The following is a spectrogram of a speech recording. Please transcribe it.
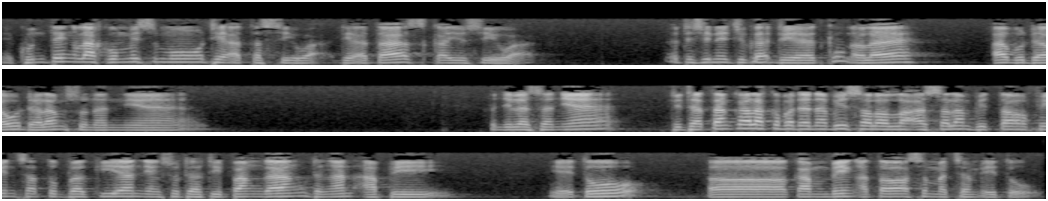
Guntinglah kumismu di atas siwa, di atas kayu siwa. Di sini juga dilihatkan oleh Abu Dawud dalam sunannya. Penjelasannya, didatangkanlah kepada Nabi Shallallahu Alaihi Wasallam bitarfin satu bagian yang sudah dipanggang dengan api, yaitu e, kambing atau semacam itu.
